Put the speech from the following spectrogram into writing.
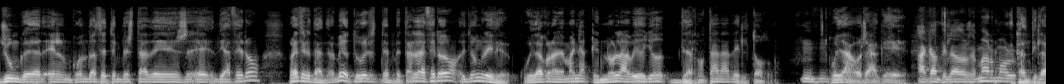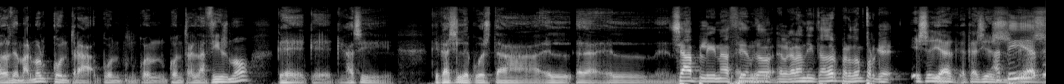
Junger en- cuando hace tempestades eh, de acero, parece que tanto. Mira, tú ves tempestades de acero, Junger dice, cuidado con Alemania, que no la veo yo derrotada del todo. Cuidado, o sea que Acantilados de mármol. acantilados de mármol contra, con- con- contra el nazismo, que, que- que casi, que casi le cuesta el... el- el- Chaplin haciendo el gran dictador, perdón, porque eso ya casi es... A ti, es-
